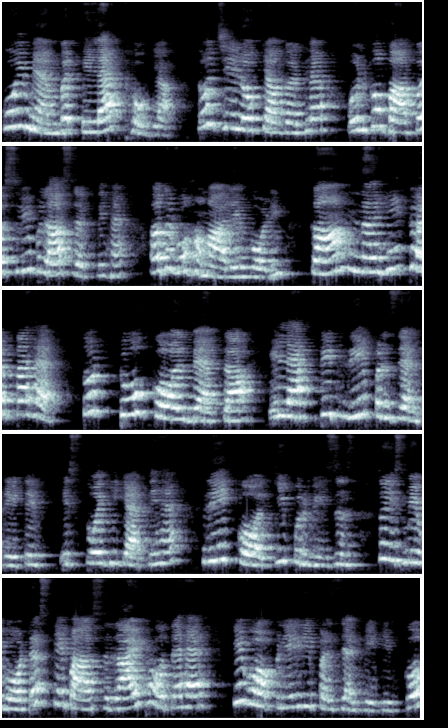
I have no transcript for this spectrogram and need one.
कोई मेंबर इलेक्ट हो गया तो जे लोग क्या करते हैं? उनको वापस भी बुला सकते हैं। अगर वो हमारे अकॉर्डिंग काम नहीं करता है तो to call back the elected representative इसको ही कहते हैं रिकॉल की प्रोविजंस तो इसमें वोटर्स के पास राइट होता है कि वो अपने रिप्रेजेंटेटिव को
